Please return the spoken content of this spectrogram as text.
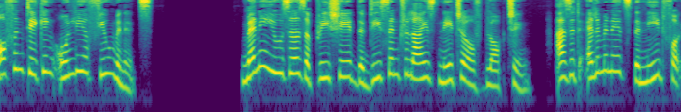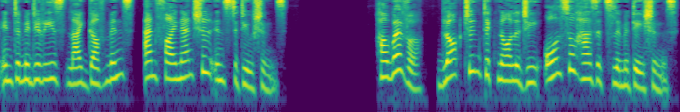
often taking only a few minutes. Many users appreciate the decentralized nature of blockchain, as it eliminates the need for intermediaries like governments and financial institutions. However, blockchain technology also has its limitations.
